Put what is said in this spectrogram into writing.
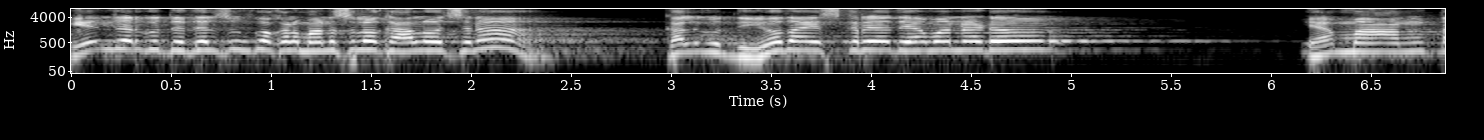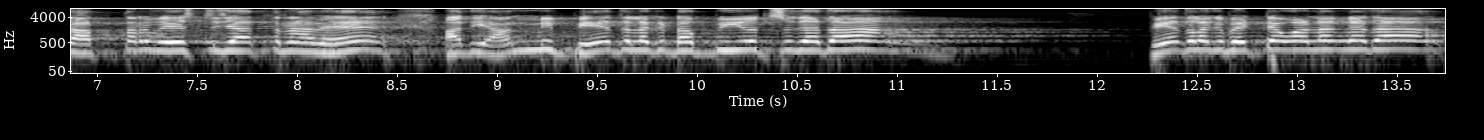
ఏం జరుగుద్దో తెలుసు? ఇంకొకరి మనసులోకి ఆలోచన కలుగుద్ది. యోధ ఇస్కరేది ఏమన్నాడు? ఏమ్మా అంత అత్తర వేస్ట్ చేస్తున్నావే. అది అమ్మి పేదలకు డబ్బు ఇవ్వచ్చు కదా. పేదలకు పెట్టేవాళ్ళం కదా.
